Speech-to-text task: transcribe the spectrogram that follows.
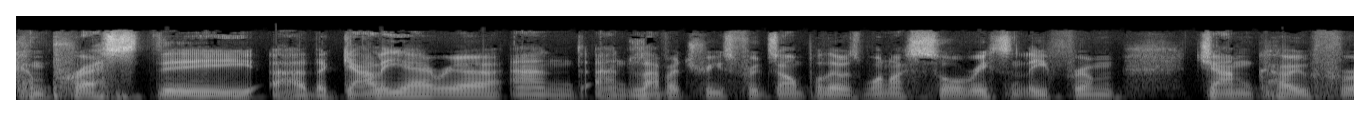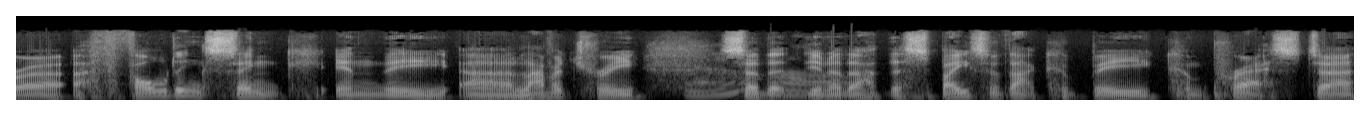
compress the uh, the galley area and and lavatories. For example, there was one I saw recently from Jamco for a, a folding sink in the uh, lavatory, oh. so that you know the, the space of that could be compressed. Uh,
